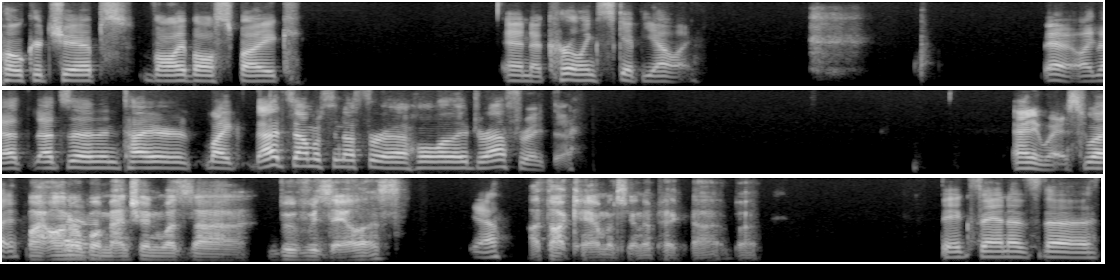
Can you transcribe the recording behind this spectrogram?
poker chips, volleyball spike, and a curling skip yelling. Yeah, like that. That's an entire like that's almost enough for a whole other draft right there. Anyways, what My honorable mention was uh Vuvuzelas. Yeah, I thought Cam was gonna pick that, but big fan of the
